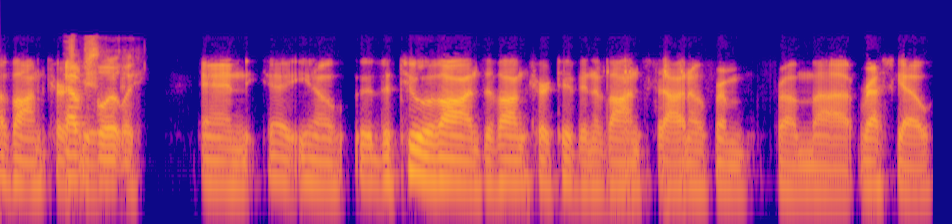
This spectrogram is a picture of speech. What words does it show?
Ivan Kirk. Absolutely and uh, you know the two Ivans, Ivan Kurtiv and Ivan Stano from from uh, Resco.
